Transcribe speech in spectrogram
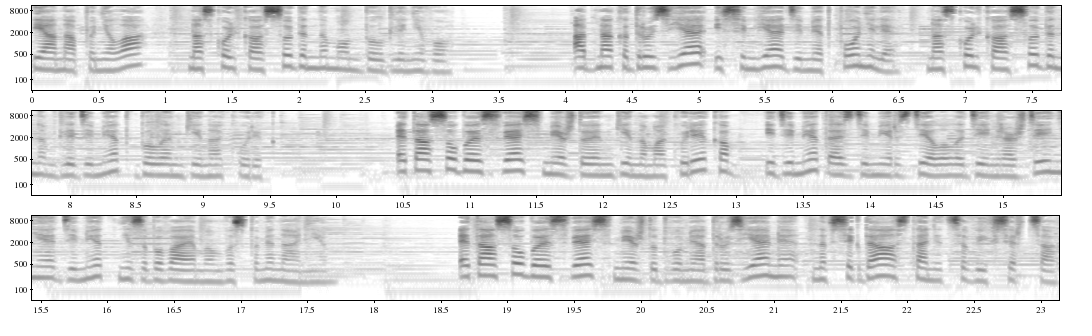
и она поняла, насколько особенным он был для него. Однако друзья и семья Демет поняли, насколько особенным для Демет был Энгин Акурек. Эта особая связь между Энгином Акуреком и Демет Аздемир сделала день рождения Демет незабываемым воспоминанием. Эта особая связь между двумя друзьями навсегда останется в их сердцах.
